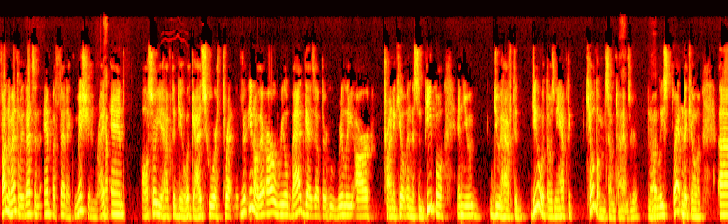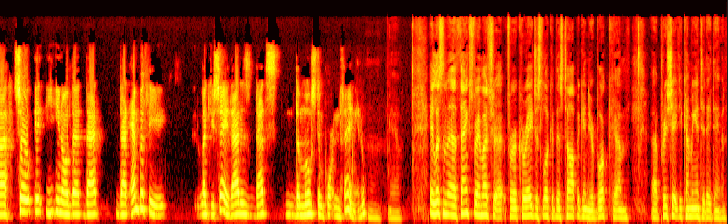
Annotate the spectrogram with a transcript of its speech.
Fundamentally, that's an empathetic mission, right? Yep. And also, you have to deal with guys who are threatened. You know, there are real bad guys out there who really are trying to kill innocent people, and you do have to deal with those, and you have to kill them sometimes, or you know at least threaten to kill them. Uh, so it, you know that that that empathy, like you say, that is that's the most important thing. You know. Mm, yeah. Hey, listen. Uh, thanks very much uh, for a courageous look at this topic in your book. Um, appreciate you coming in today, Damon.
